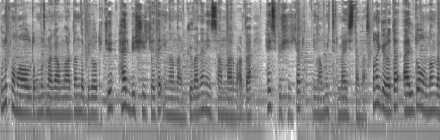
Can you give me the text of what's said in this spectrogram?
Unutmamalı olduğumuz məqamlardan da biri odur ki, hər bir şirkətə inanan, güvənən insanlar var və heç bir şirkət inamı itirmək istəməz. Buna görə də əldə olunan və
